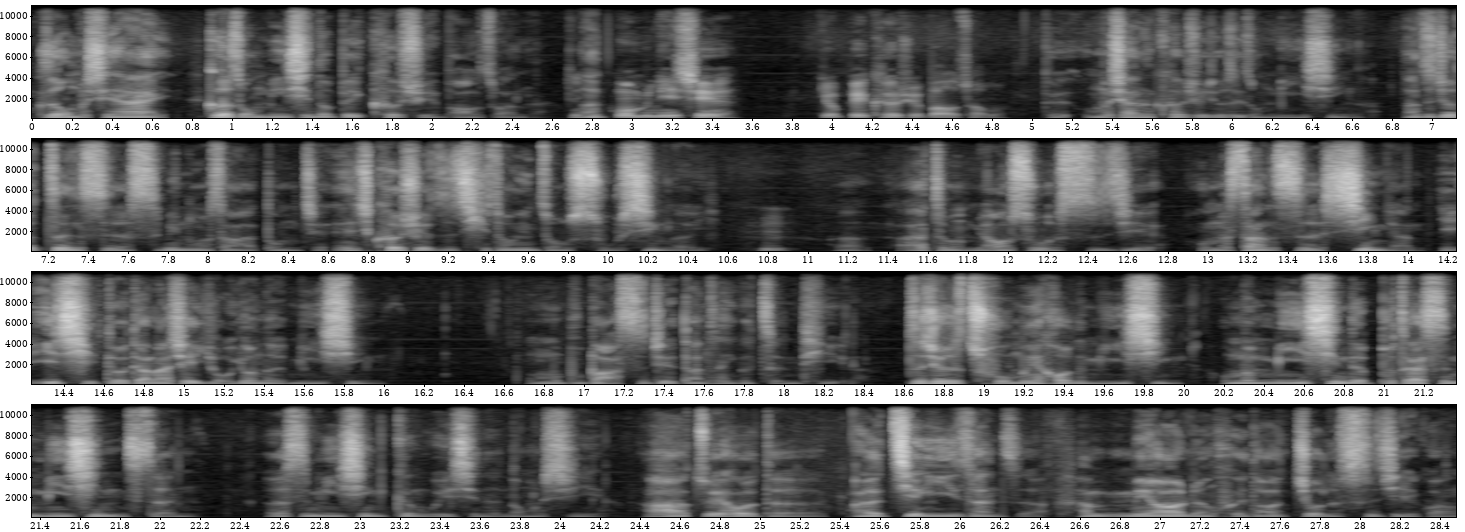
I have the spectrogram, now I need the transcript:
可是我们现在各种迷信都被科学包装了。那我们迷信有被科学包装吗？对，我们现在科学就是一种迷信啊。那这就证实了斯宾诺莎的洞见，因为科学只是其中一种属性而已。嗯，啊，他怎么描述的世界？我们丧失了信仰，也一起丢掉那些有用的迷信。我们不把世界当成一个整体了，这就是除魅后的迷信。我们迷信的不再是迷信神，而是迷信更危险的东西。然后他最后的他的建议这样子啊，他没有要人回到旧的世界观，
